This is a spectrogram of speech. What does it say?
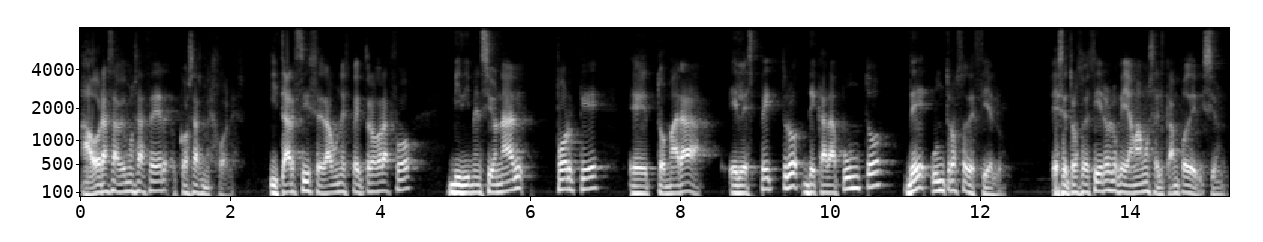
Ahora sabemos hacer cosas mejores. Y Tarsi será un espectrógrafo bidimensional porque eh, tomará el espectro de cada punto de un trozo de cielo. Ese trozo de cielo es lo que llamamos el campo de visión.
